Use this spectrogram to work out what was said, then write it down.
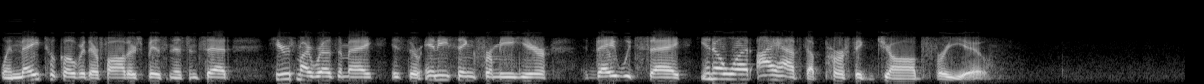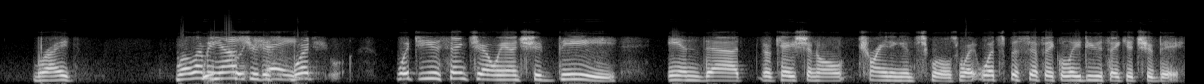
when they took over their father's business and said, Here's my resume. Is there anything for me here? They would say, You know what? I have the perfect job for you. Right. Well, let We me ask you this: change. what what do you think, Joanne, should be in that vocational training in schools? What what specifically do you think it should be?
